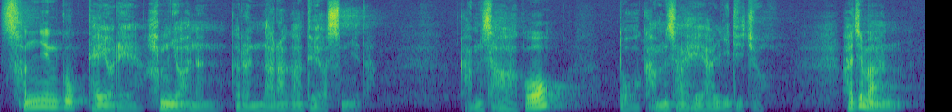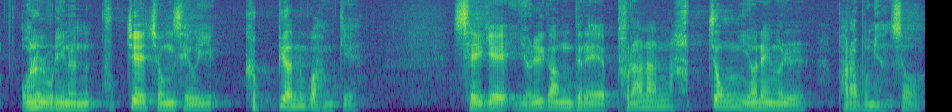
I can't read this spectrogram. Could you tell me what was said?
선진국 대열에 합류하는 그런 나라가 되었습니다. 감사하고 또 감사해야 할 일이죠. 하지만 오늘 우리는 국제 정세의 급변과 함께 세계 열강들의 불안한 합종 연행을 바라보면서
